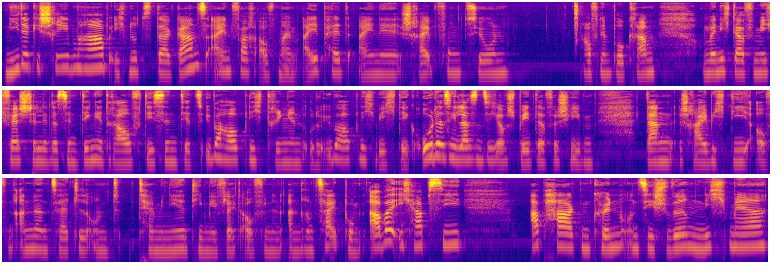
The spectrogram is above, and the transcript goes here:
niedergeschrieben habe, ich nutze da ganz einfach auf meinem iPad eine Schreibfunktion auf dem Programm. Und wenn ich da für mich feststelle, das sind Dinge drauf, die sind jetzt überhaupt nicht dringend oder überhaupt nicht wichtig oder sie lassen sich auch später verschieben, dann schreibe ich die auf einen anderen Zettel und terminiere die mir vielleicht auch für einen anderen Zeitpunkt. Aber ich habe sie abhaken können und sie schwirren nicht mehr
